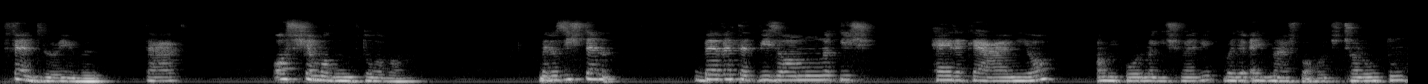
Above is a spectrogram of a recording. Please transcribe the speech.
fentről jövő. Tehát az sem magunktól van. Mert az Isten bevetett bizalmunknak is helyre kell állnia, amikor megismerjük, vagy egymásba, hogy csalódtunk,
